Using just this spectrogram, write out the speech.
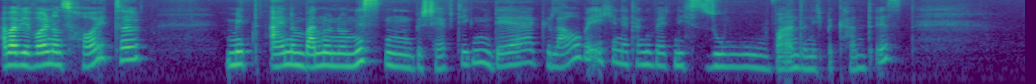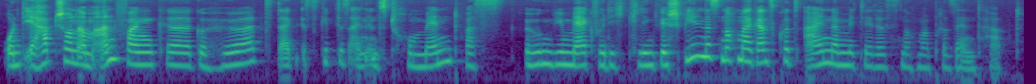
Aber wir wollen uns heute mit einem Bandoneonisten beschäftigen, der, glaube ich, in der Tango-Welt nicht so wahnsinnig bekannt ist. Und ihr habt schon am Anfang äh, gehört, da es gibt es ein Instrument, was irgendwie merkwürdig klingt. Wir spielen es noch mal ganz kurz ein, damit ihr das noch mal präsent habt.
